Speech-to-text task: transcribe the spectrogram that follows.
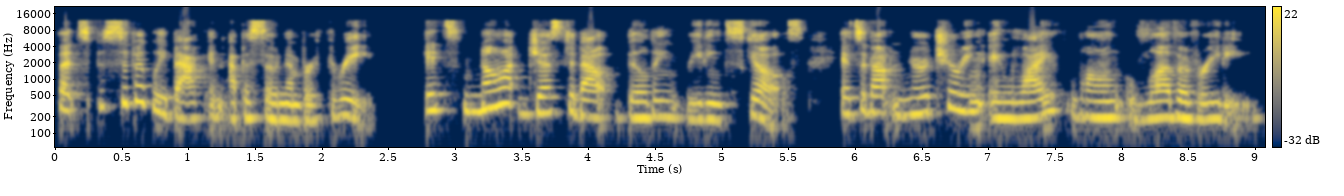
but specifically back in episode number three. It's not just about building reading skills. It's about nurturing a lifelong love of reading.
